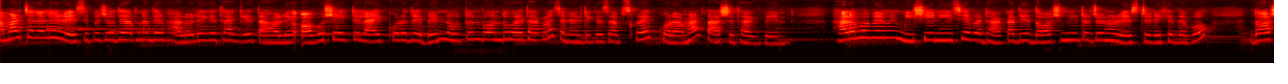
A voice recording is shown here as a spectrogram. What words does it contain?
আমার চ্যানেলের রেসিপি যদি আপনাদের ভালো লেগে থাকে, তাহলে অবশ্যই একটি লাইক করে দেবেন। নতুন বন্ধু হয়ে থাকলে চ্যানেলটিকে সাবস্ক্রাইব করে আমার পাশে থাকবেন। ভালোভাবে আমি মিশিয়ে নিয়েছি, এবার ঢাকা দিয়ে 10 মিনিটের জন্য রেস্টে রেখে দেব। 10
